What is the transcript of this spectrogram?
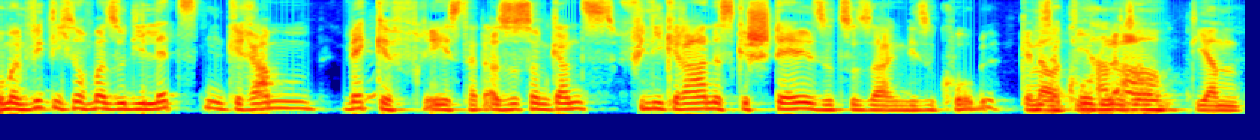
wo man wirklich nochmal so die letzten Gramm weggefräst hat. Also so ein ganz filigranes Gestell sozusagen, diese Kurbel. Genau, die haben so, die haben,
